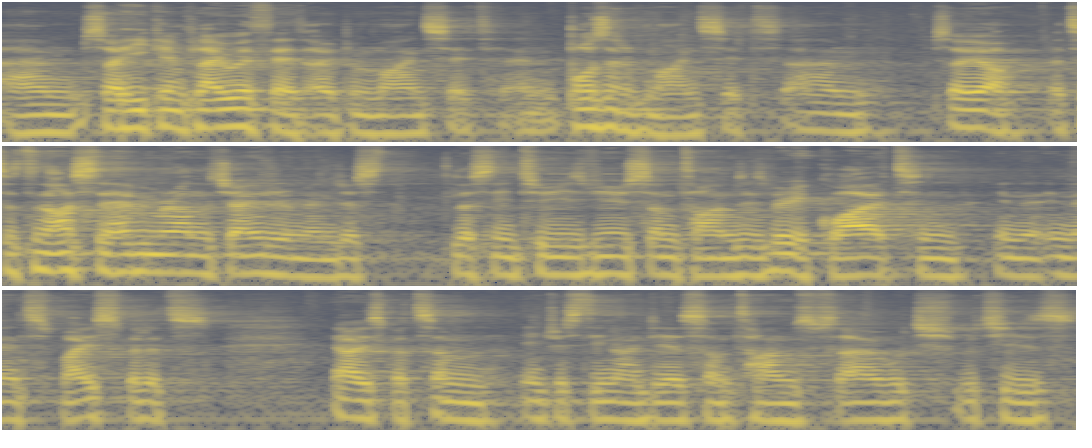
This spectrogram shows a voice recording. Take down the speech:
Um, so he can play with that open mindset and positive mindset. Um, so yeah, it's, it's nice to have him around the change room and just listening to his views. Sometimes he's very quiet in, in, in that space, but it's yeah, he's got some interesting ideas sometimes, uh, which which is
